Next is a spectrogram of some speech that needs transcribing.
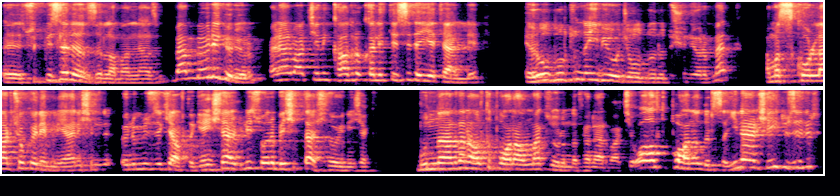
e, sürprizler hazırlaman lazım. Ben böyle görüyorum. Fenerbahçe'nin kadro kalitesi de yeterli. Erol Bulut'un da iyi bir hoca olduğunu düşünüyorum ben. Ama skorlar çok önemli. Yani şimdi önümüzdeki hafta Gençler Birliği sonra Beşiktaş'la oynayacak. Bunlardan 6 puan almak zorunda Fenerbahçe. O 6 puan alırsa yine her şey düzelir.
